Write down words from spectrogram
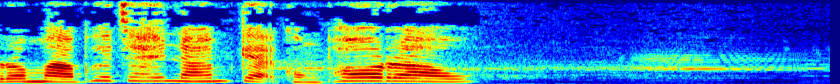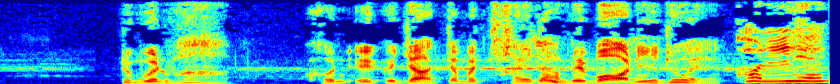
เรามาเพื่อจะให้น้ำแกะของพ่อเรา ดูเหมือนว่า คนอื่นก็อยากจะมาใช้น้ำในบ่อนี้ด้วย คนเลี้ยง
